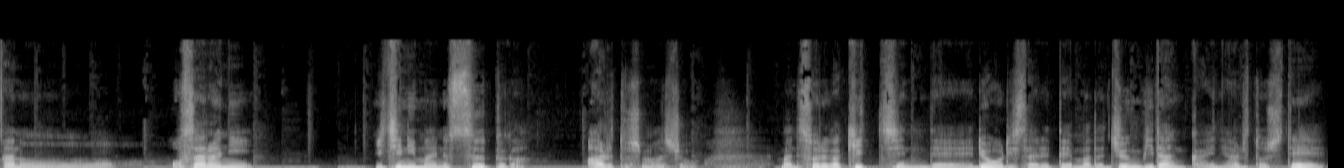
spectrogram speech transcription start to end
あのー、お皿に一人前のスープがあるとしましょう。まあね、それがキッチンで料理されてまだ準備段階にあるとして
